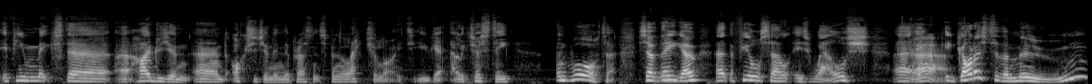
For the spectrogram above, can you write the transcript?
if you mixed uh, uh, hydrogen and oxygen in the presence of an electrolyte, you get electricity and water. So there you go. Uh, the fuel cell is Welsh. Uh, Ah. it, it got us to the moon.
